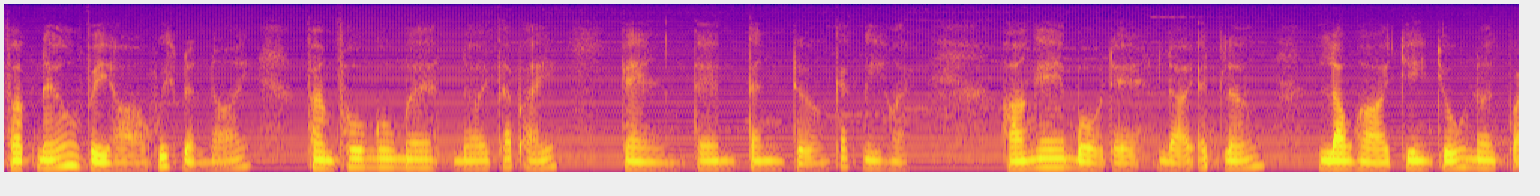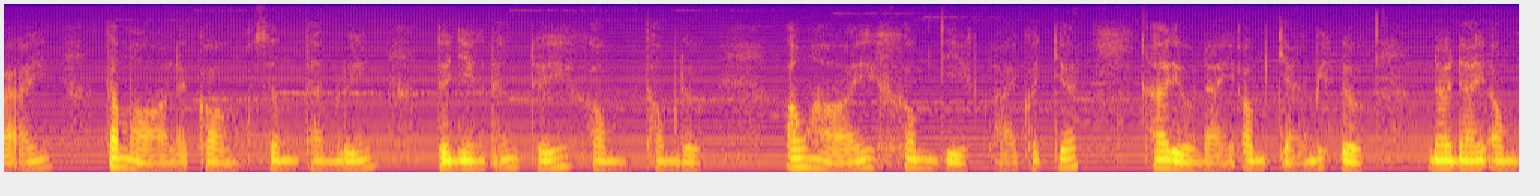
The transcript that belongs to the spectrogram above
Phật nếu vì họ quyết định nói, phàm phu ngu mê nơi Pháp ấy, càng thêm tăng trưởng các nghi hoặc. Họ nghe Bồ Đề lợi ích lớn, lòng họ chuyên chú nơi quả ấy, tâm họ lại còn sinh tham luyến, tự nhiên thắng trí không thông được. Ông hỏi không diệt lại có chết, hai điều này ông chẳng biết được, nơi đây ông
